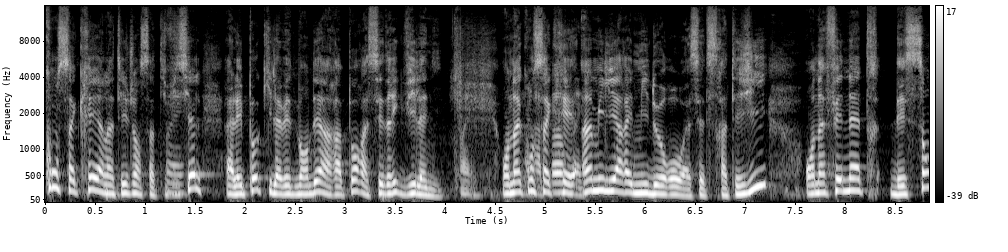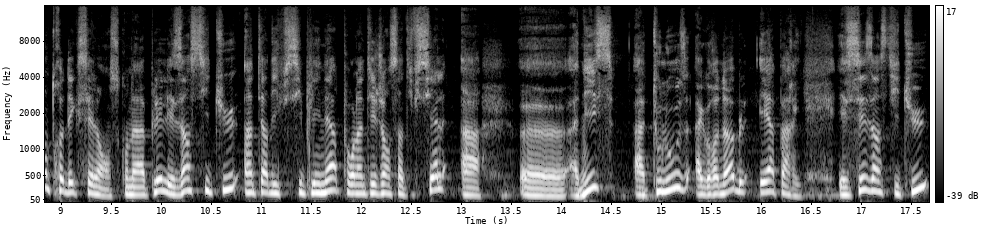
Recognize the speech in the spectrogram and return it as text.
consacrée à l'intelligence artificielle. Oui. À l'époque, il avait demandé un rapport à Cédric Villani. Oui. On a consacré un milliard et demi d'euros à cette stratégie. On a fait naître des centres d'excellence qu'on a appelé les instituts interdisciplinaires pour l'intelligence artificielle à, euh, à Nice, à Toulouse, à Grenoble et à Paris. Et ces instituts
